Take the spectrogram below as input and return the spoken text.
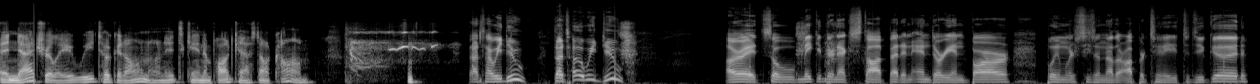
and naturally we took it on on it's canonpodcast.com. That's how we do. That's how we do. All right, so making their next stop at an Andorian bar, Boimler sees another opportunity to do good.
